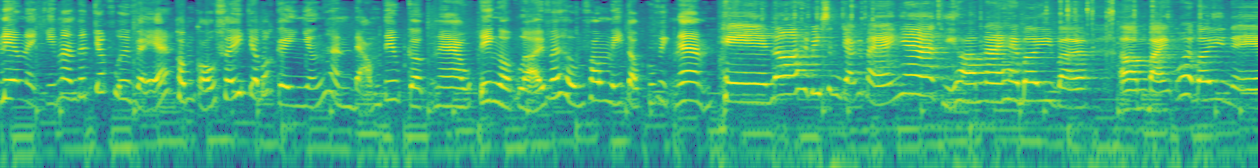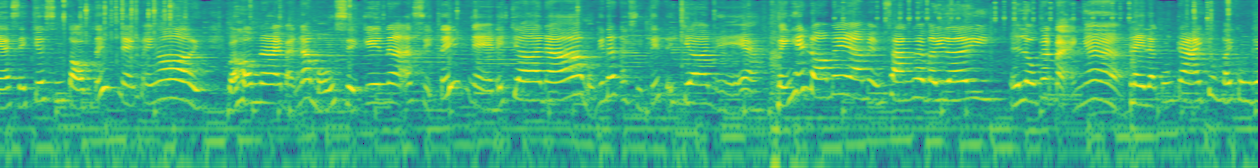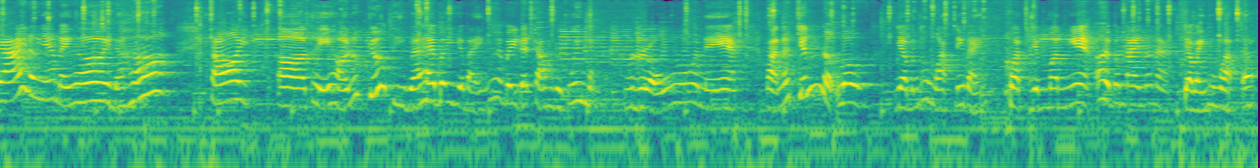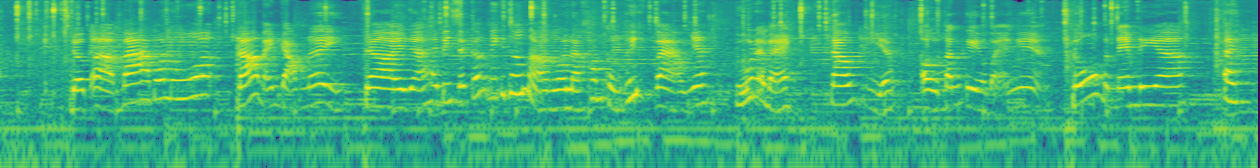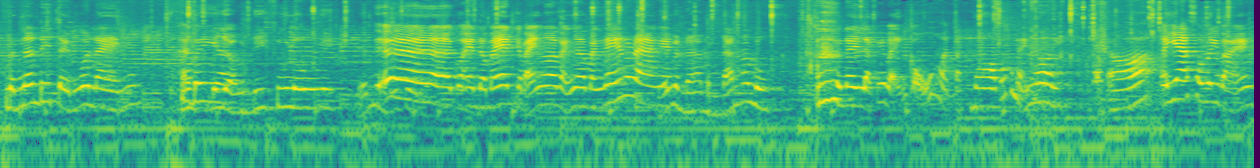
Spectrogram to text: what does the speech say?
Video này chỉ mang tính chất vui vẻ, không cổ xí cho bất kỳ những hành động tiêu cực nào đi ngược lại với thường phong mỹ tục của Việt Nam. Hello, Happy xin chào các bạn nha. Thì hôm nay Happy và um, bạn của Happy nè sẽ chơi sinh tồn tiếp nè các bạn ơi. Và hôm nay bạn đã mượn skin anh à, xịt tiếp nè để chơi đó, một cái đất anh tiếp để chơi nè. Bạn hello mấy uh, mấy fan của Happy đi. Hello các bạn nha. Này là con trai chứ không phải con gái đâu nha bạn ơi. Đó. Thôi à, thì hồi lúc trước thì bà Happy và bạn của Happy đã trồng được nguyên một rượu luôn rồi nè. Và nó chín được luôn. Giờ mình thu hoạch đi bạn. Hoạch giùm mình nha. Ơi bên đây nữa nè. Chờ bạn thu hoạch đó được à ba bó lúa. Đó bạn trồng đi. Rồi à, Happy sẽ cất mấy cái thứ mà gọi là không cần thiết vào nha. Lúa đây bạn. Đâu gì vậy ừ tanh kiều bạn nha. Lúa mình đem đi uh, Ê, mình nên đi tìm ngôi làng nha. Hay bây, bây giờ mình đi phiêu lưu đi. Ê, ê, ê, con Enderman kìa bạn ơi, bạn ơi, bạn né nó ra Để mình ra, mình đánh nó luôn. Đây là cái bạn cũ hồi tập mò đó các bạn ơi. Đó, ây da, sorry bạn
